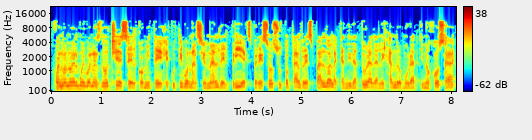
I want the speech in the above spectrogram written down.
Juan Manuel, muy buenas noches. El Comité Ejecutivo Nacional del PRI expresó su total respaldo a la candidatura de Alejandro Murat Hinojosa,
